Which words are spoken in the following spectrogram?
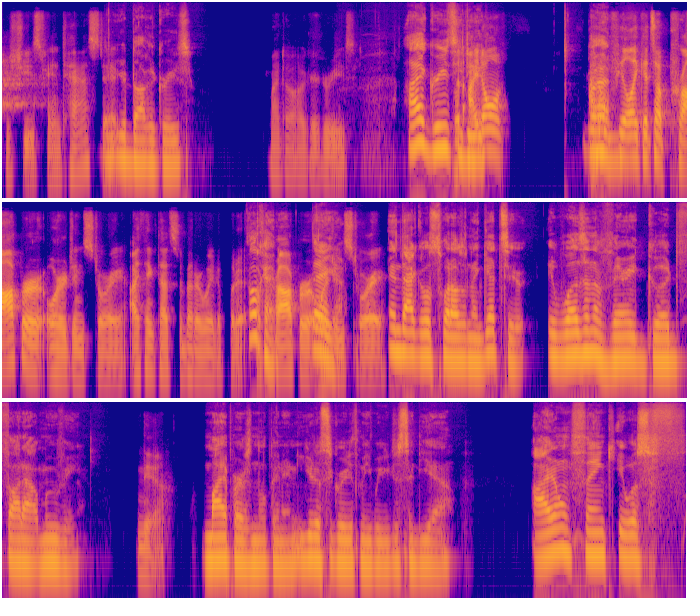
because she's fantastic. Your dog agrees. My dog agrees. I agree. But I don't I don't feel like it's a proper origin story. I think that's the better way to put it. Okay, A proper there origin story. and that goes to what I was going to get to. It wasn't a very good thought out movie. Yeah. My personal opinion. You disagree with me, but you just said yeah. I don't think it was f-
